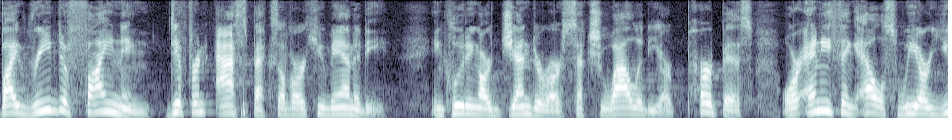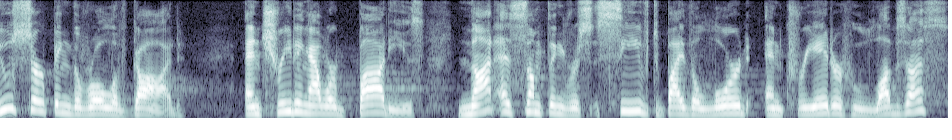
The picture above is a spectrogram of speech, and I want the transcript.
By redefining different aspects of our humanity, including our gender, our sexuality, our purpose, or anything else, we are usurping the role of God and treating our bodies not as something received by the Lord and Creator who loves us,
